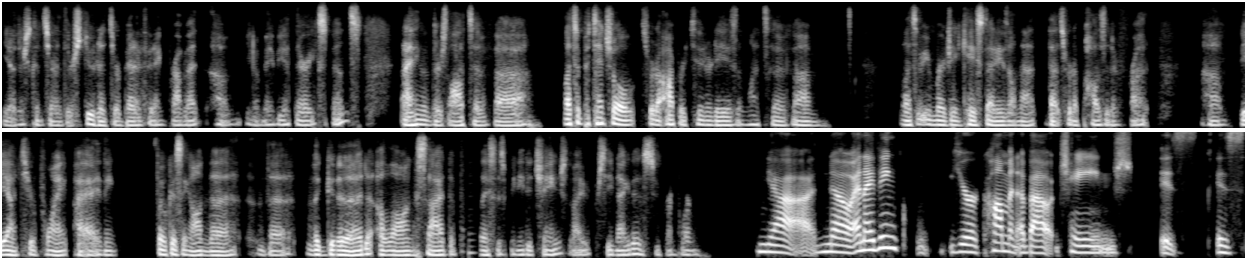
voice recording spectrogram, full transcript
you know, there's concern that their students are benefiting from it, um, you know, maybe at their expense. And I think that there's lots of, uh, lots of potential sort of opportunities and lots of, um, lots of emerging case studies on that, that sort of positive front. Um, but yeah, to your point, I, I think focusing on the the the good alongside the places we need to change that might be perceived negative is super important. Yeah, no, and I think your comment about change is is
